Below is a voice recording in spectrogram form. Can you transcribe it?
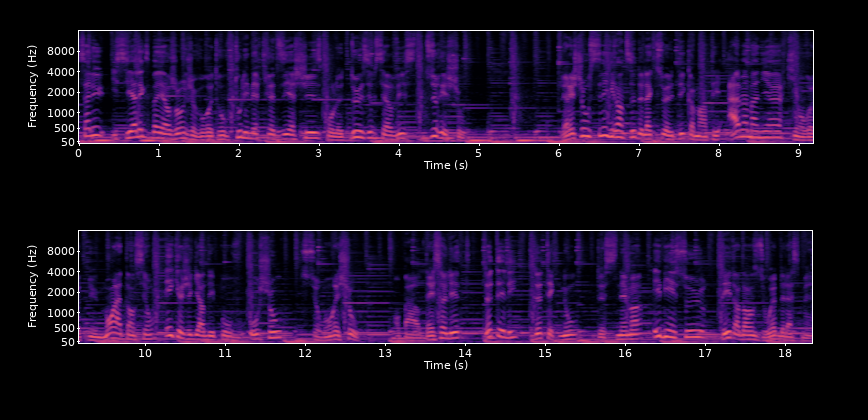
Salut, ici Alex Baillargeon et je vous retrouve tous les mercredis à Chise pour le deuxième service du Réchaud. Le Réchaud, c'est les grands titres de l'actualité commentés à ma manière qui ont retenu mon attention et que j'ai gardé pour vous au chaud sur mon Réchaud. On parle d'insolites, de télé, de techno, de cinéma et bien sûr des tendances du web de la semaine.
